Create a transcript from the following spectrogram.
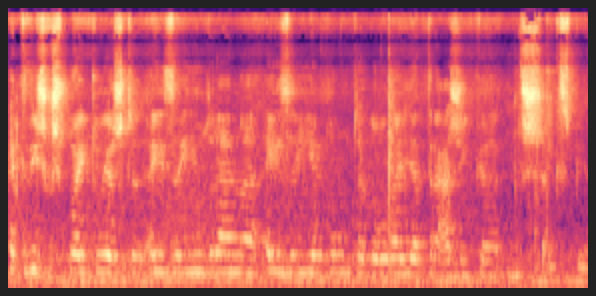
a que diz respeito este, eis aí o drama, eis aí a ponta da orelha trágica de Shakespeare.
